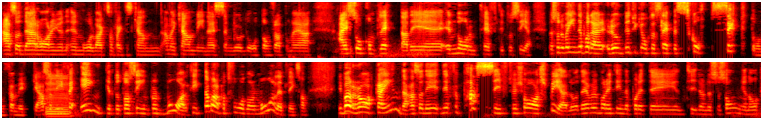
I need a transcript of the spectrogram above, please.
Alltså där har han ju en, en målvakt som faktiskt kan, ja, men kan vinna SM-guld åt dem för att de är, är så kompletta. Det är enormt häftigt att se. Men som du var inne på där, Rugge tycker jag också släpper skott sektorn för mycket. Alltså mm. det är för enkelt att ta sig in på ett mål. Titta bara på 2-0 målet liksom. Det är bara att raka in det. Alltså det, det är för passivt försvarsspel och det har vi varit inne på lite tidigare under säsongen. Och,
